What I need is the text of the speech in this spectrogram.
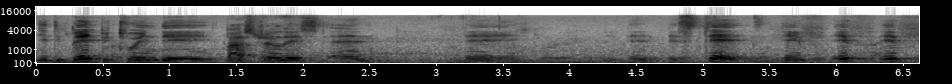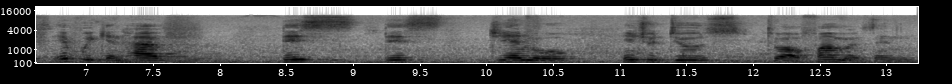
the debate between the pastoralist and the, the, the state, if, if, if, if we can have this, this GMO introduced to our farmers and,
